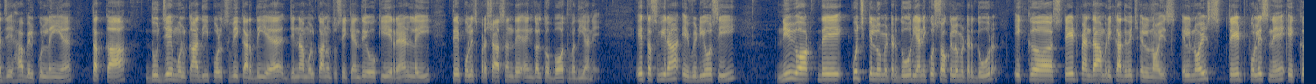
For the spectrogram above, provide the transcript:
ਅਜਿਹਾ ਬਿਲਕੁਲ ਨਹੀਂ ਹੈ ਧੱਕਾ ਦੂਜੇ ਮੁਲਕਾਂ ਦੀ ਪੁਲਿਸ ਵੀ ਕਰਦੀ ਹੈ ਜਿਨ੍ਹਾਂ ਮੁਲਕਾਂ ਨੂੰ ਤੁਸੀਂ ਕਹਿੰਦੇ ਹੋ ਕਿ ਇਹ ਰਹਿਣ ਲਈ ਤੇ ਪੁਲਿਸ ਪ੍ਰਸ਼ਾਸਨ ਦੇ ਐਂਗਲ ਤੋਂ ਬਹੁਤ ਵਧੀਆ ਨੇ। ਇਹ ਤਸਵੀਰਾਂ, ਇਹ ਵੀਡੀਓ ਸੀ ਨਿਊਯਾਰਕ ਦੇ ਕੁਝ ਕਿਲੋਮੀਟਰ ਦੂਰ, ਯਾਨੀ ਕੁਝ 100 ਕਿਲੋਮੀਟਰ ਦੂਰ ਇੱਕ ਸਟੇਟ ਪੈਂਦਾ ਅਮਰੀਕਾ ਦੇ ਵਿੱਚ ਇਲਨੋਇਸ। ਇਲਨੋਇਸ ਸਟੇਟ ਪੁਲਿਸ ਨੇ ਇੱਕ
